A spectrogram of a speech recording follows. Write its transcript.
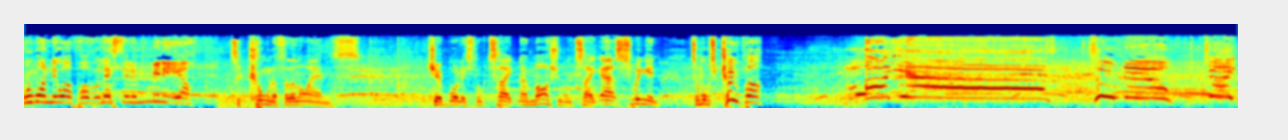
We're 1 0 up over less than a minute here. It's a corner for the Lions. Jed Wallace will take, no, Marshall will take, out swinging towards Cooper. Oh, yes! 2 0! Jake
